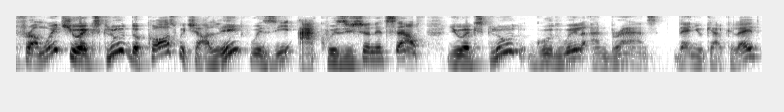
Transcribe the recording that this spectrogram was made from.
from which you exclude the costs which are linked with the acquisition itself. You exclude goodwill and brands. Then you calculate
